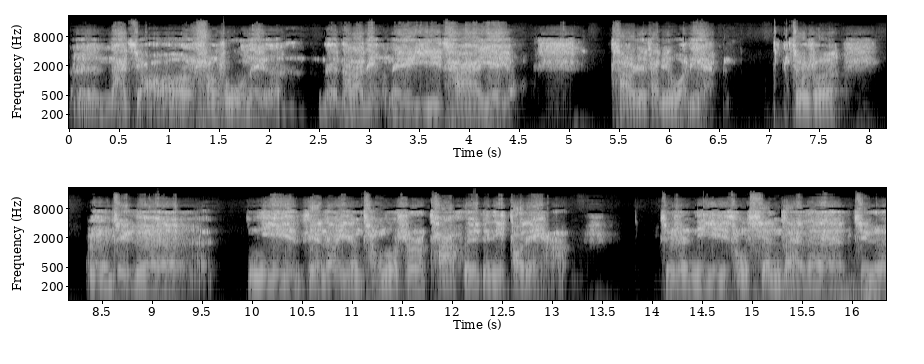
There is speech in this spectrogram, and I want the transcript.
呃拿脚上树那个拿大顶那姨，她也有，他而且他比我厉害，就是说，嗯，这个你练到一定程度的时候，他会给你倒电影，就是你从现在的这个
